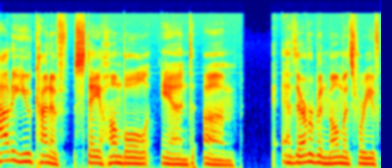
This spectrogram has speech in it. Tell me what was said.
how do you kind of stay humble and, um, have there ever been moments where you've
